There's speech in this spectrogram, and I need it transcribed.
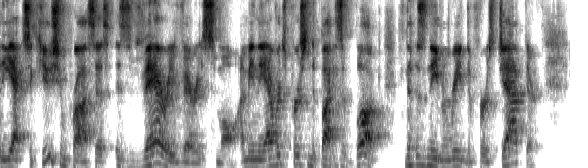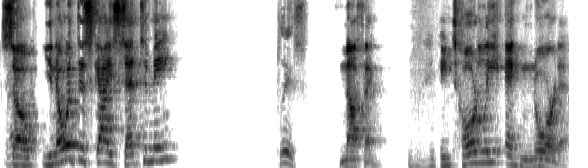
the execution process is very, very small. I mean, the average person that buys a book doesn't even read the first chapter. So, you know what this guy said to me? please. Nothing. He totally ignored it.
